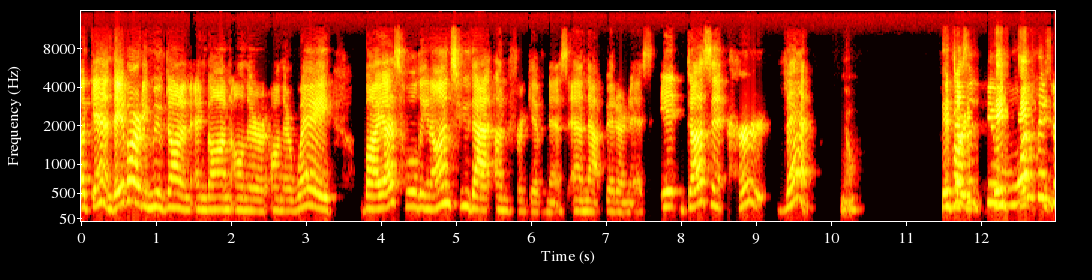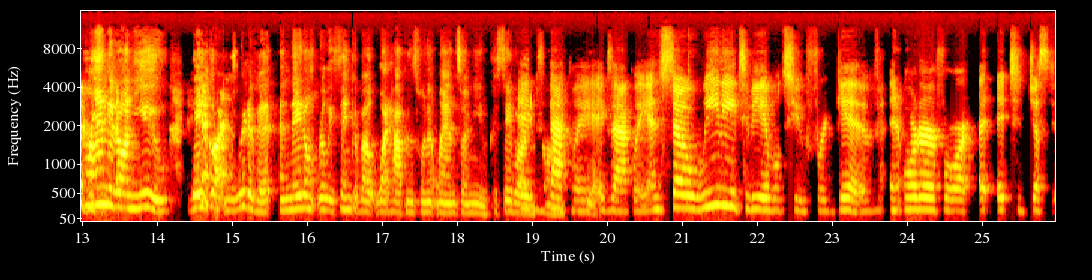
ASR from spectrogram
again they've already moved on and, and gone on their on their way by us holding on to that unforgiveness and that bitterness, it doesn't hurt them. No. They've it doesn't already, do they've, one thing to landed on you. They've gotten rid of it, and they don't really think about what happens when it lands on you because they've already exactly, exactly. And so we need to be able to forgive in order for uh, it to just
